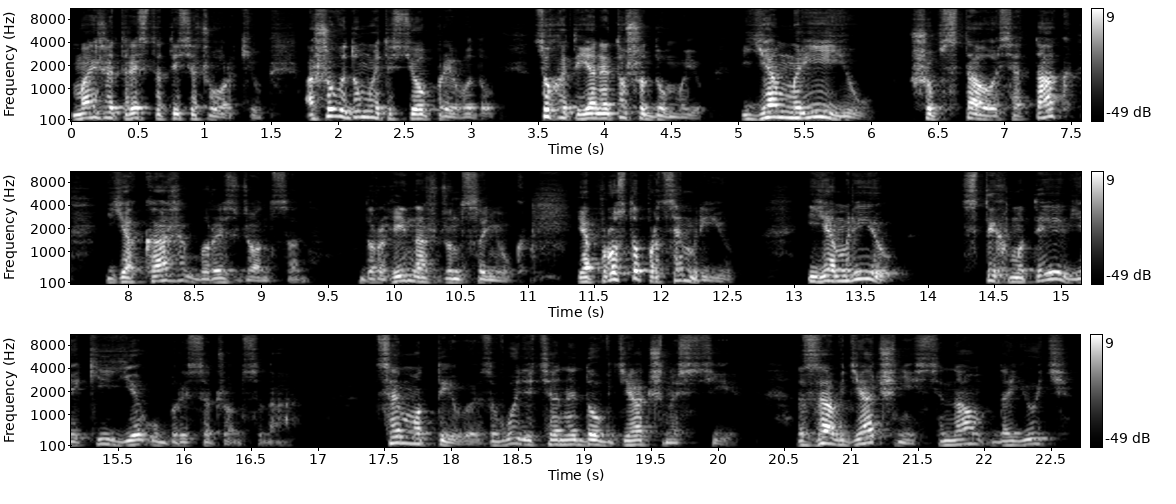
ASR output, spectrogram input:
майже 300 тисяч орків. А що ви думаєте з цього приводу? Слухайте, я не то, що думаю. Я мрію, щоб сталося так, як каже Борис Джонсон. Дорогий наш Джонсонюк. Я просто про це мрію. І я мрію з тих мотивів, які є у Бориса Джонсона. Це мотиви зводяться не до вдячності. За вдячність нам дають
